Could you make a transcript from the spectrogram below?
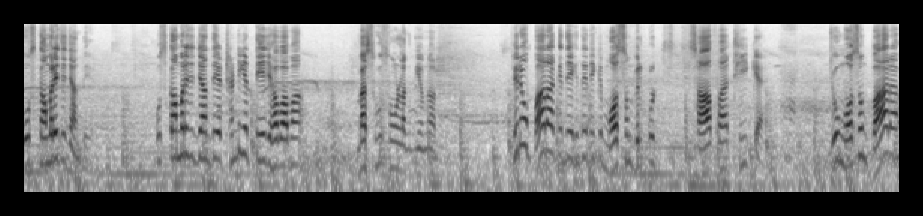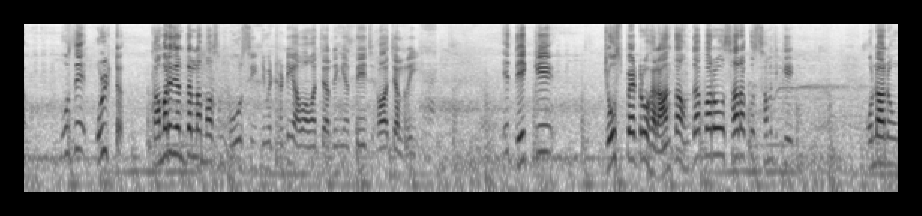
ਉਸ ਕਮਰੇ 'ਚ ਜਾਂਦੇ ਆ। ਉਸ ਕਮਰੇ 'ਚ ਜਾਂਦੇ ਆ, ਠੰਡੀਆਂ ਤੇਜ਼ ਹਵਾਵਾਂ ਮਹਿਸੂਸ ਹੋਣ ਲੱਗਦੀਆਂ ਉਹਨਾਂ ਨੂੰ। ਫਿਰ ਉਹ ਬਾਹਰ ਆ ਕੇ ਦੇਖਦੇ ਨੇ ਕਿ ਮੌਸਮ ਬਿਲਕੁਲ ਸਾਫ਼ ਆ, ਠੀਕ ਹੈ। ਜੋ ਮੌਸਮ ਬਾਹਰ ਆ ਉਸ ਦੇ ਉਲਟ ਕਮਰੇ ਦੇ ਅੰਦਰਲਾ ਮੌਸਮ ਹੋਰ ਸੀ, ਜਿਵੇਂ ਠੰਡੀਆਂ ਹਵਾਵਾਂ ਚੱਲ ਰਹੀਆਂ, ਤੇਜ਼ ਹਵਾ ਚੱਲ ਰਹੀ। ਇਹ ਦੇਖ ਕੇ ਜੋਸ ਪੈਟਰੋ ਹੈਰਾਨ ਤਾਂ ਹੁੰਦਾ, ਪਰ ਉਹ ਸਾਰਾ ਕੁਝ ਸਮਝ ਕੇ ਉਹਨਾਂ ਨੂੰ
